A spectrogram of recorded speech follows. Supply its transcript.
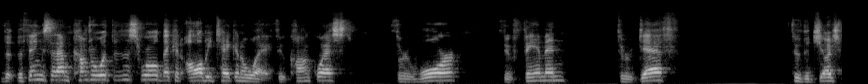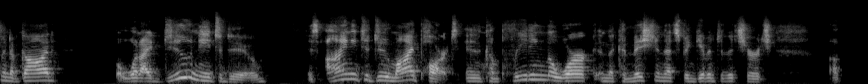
the, the things that I'm comfortable with in this world, they can all be taken away through conquest, through war, through famine, through death, through the judgment of God. But what I do need to do is I need to do my part in completing the work and the commission that's been given to the church of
